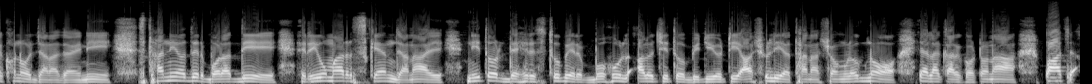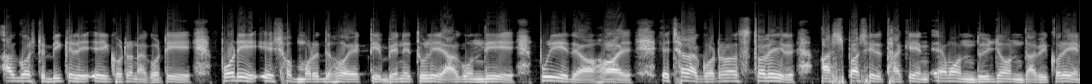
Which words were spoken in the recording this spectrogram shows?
এখনও জানা যায়নি। স্থানীয়দের বরাত দিয়ে রিউমার স্ক্যান জানায়, নিতর দেহের স্তূপের বহুল আলোচিত ভিডিওটি আশুলিয়া থানা সংলগ্ন এলাকার ঘটনা। পাঁচ আগস্ট বিকেলে এই ঘটনা ঘটে। পরে এসব মরদেহ একটি বেনে তুলে আগুন দিয়ে পুড়িয়ে দেওয়া হয়। এছাড়া ঘটনাস্থলের আশপাশের থাকেন এমন দুইজন দাবি করেন।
